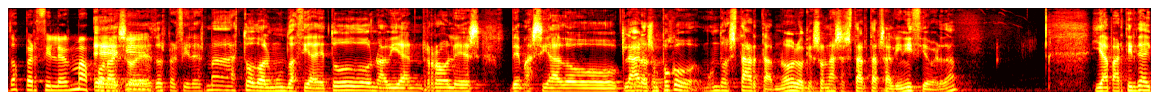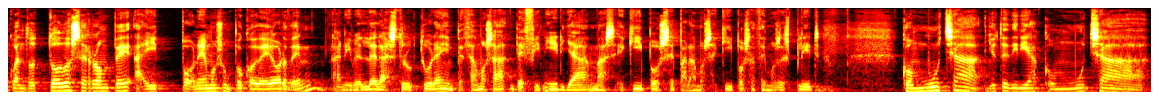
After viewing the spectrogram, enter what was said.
dos perfiles más por Eso aquí. Es, dos perfiles más, todo el mundo hacía de todo, no habían roles demasiado claros, claro, un poco mundo startup, ¿no? Lo que son las startups al inicio, ¿verdad? Y a partir de ahí, cuando todo se rompe, ahí ponemos un poco de orden a nivel de la estructura y empezamos a definir ya más equipos, separamos equipos, hacemos splits, con mucha, yo te diría, con mucha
